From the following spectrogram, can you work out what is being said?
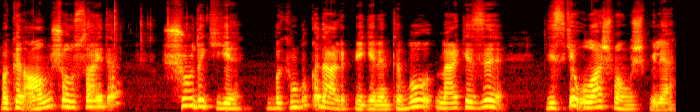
Bakın almış olsaydı şuradaki bakın bu kadarlık bir girinti bu merkezi diske ulaşmamış bile.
